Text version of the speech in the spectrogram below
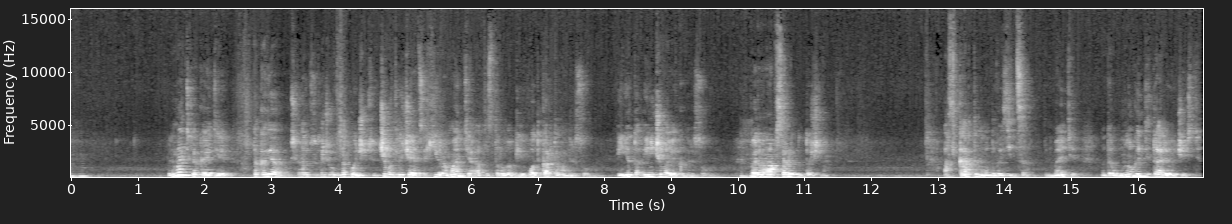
Угу. Понимаете, какая идея? Так а я хочу закончить. Чем отличается хиромантия от астрологии? Вот карта вам нарисована. И не, и не человека нарисована. Угу. Поэтому она абсолютно точна. А с картами надо возиться, понимаете? Надо много деталей учесть.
